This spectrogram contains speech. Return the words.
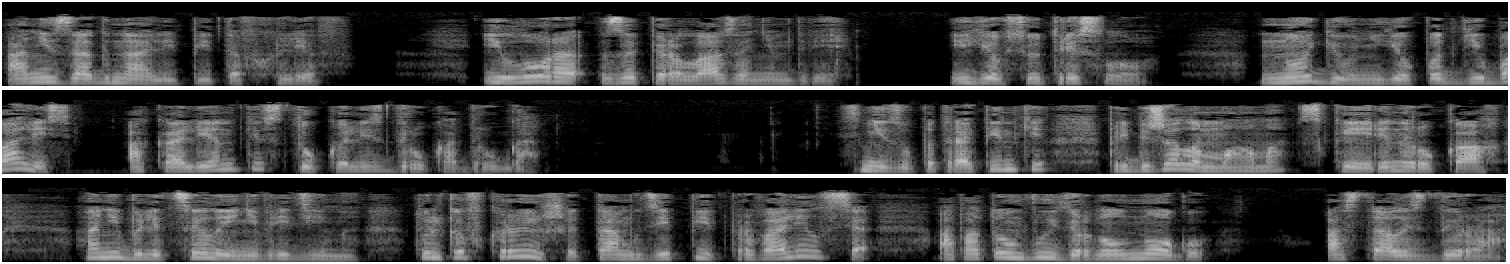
Они загнали Пита в хлев, и Лора заперла за ним дверь. Ее всю трясло. Ноги у нее подгибались, а коленки стукались друг от друга. Снизу по тропинке прибежала мама с Кэрри на руках. Они были целые и невредимы. Только в крыше, там, где Пит провалился, а потом выдернул ногу, осталась дыра.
